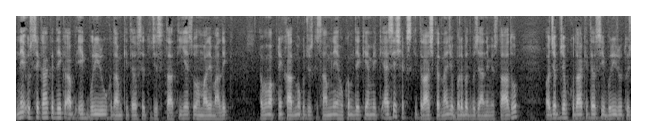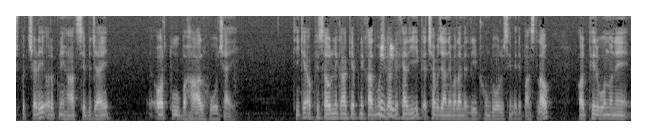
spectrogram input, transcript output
ने उससे कहा कि देख अब एक बुरी रूह खुदाम की तरफ़ से तुझे सताती है सो हमारे मालिक अब हम अपने खादमों को जो उसके सामने हुक्म दे के हम एक ऐसे शख्स की तलाश करना है जो बरबत बजाने में उस्ताद हो और जब जब खुदा की तरफ़ से बुरी रूह तुझ पर चढ़े और अपने हाथ से बजाए और तू बहाल हो जाए। ठीक है? और फिर साउल ने कहा कि अपने खादमों से कहा कि खैर ये एक अच्छा बजाने वाला मेरे लिए ढूंढो और उसे मेरे पास लाओ। और फिर वो उन्होंने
